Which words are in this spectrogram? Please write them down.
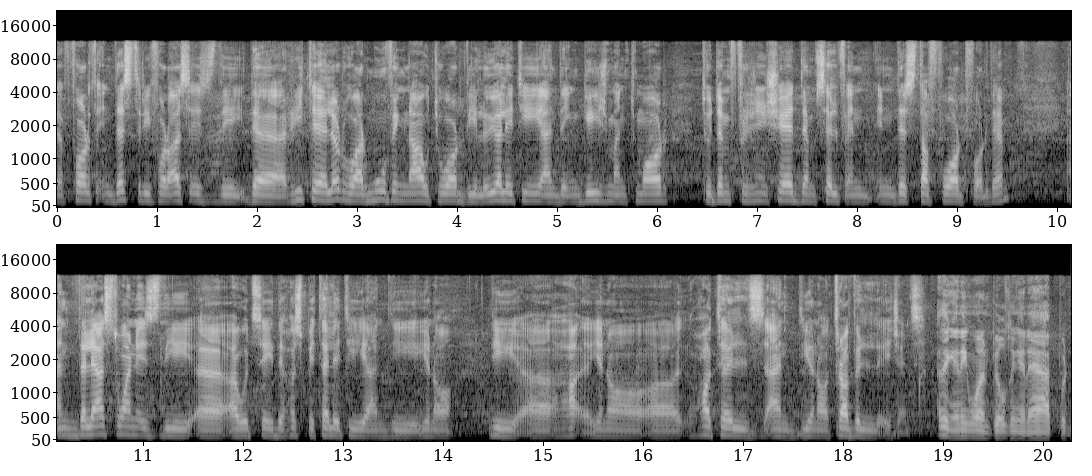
uh, fourth industry for us is the, the retailer who are moving now toward the loyalty and the engagement more to differentiate themselves in, in this tough world for them. And the last one is the, uh, I would say, the hospitality and the, you know, the, uh, you know, uh, hotels and, you know, travel agents. I think anyone building an app would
